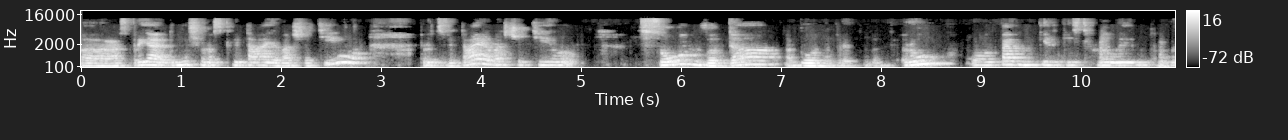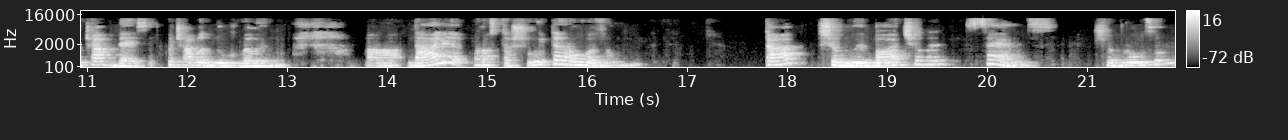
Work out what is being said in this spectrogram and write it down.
е, сприяє тому, що розквітає ваше тіло, процвітає ваше тіло, сон, вода, або, наприклад, рух певну кількість хвилин, хоча б 10, хоча б одну хвилину. Далі розташуйте розум так, щоб ви бачили сенс, щоб розум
